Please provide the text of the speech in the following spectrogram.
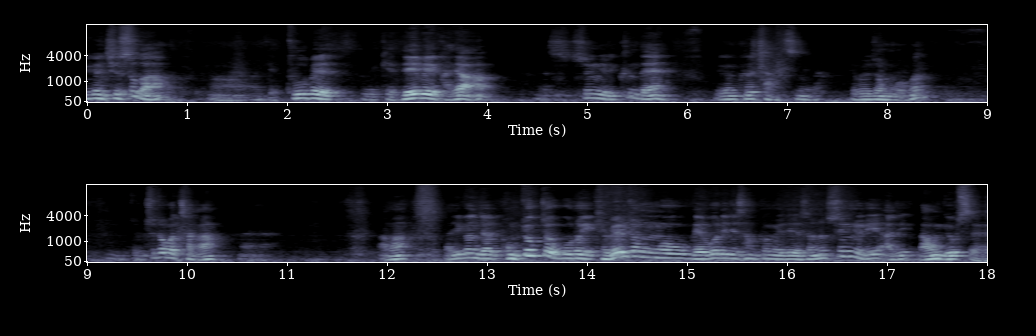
이건 지수가 어, 두 배, 이렇게 네 배 가야 수익률이 큰데 이건 그렇지 않습니다. 개별 종목은 좀 추조거차가 예, 아마 이건 이제 본격적으로 이 개별 종목 레버리지 상품에 대해서는 수익률이 아직 나온 게 없어요.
